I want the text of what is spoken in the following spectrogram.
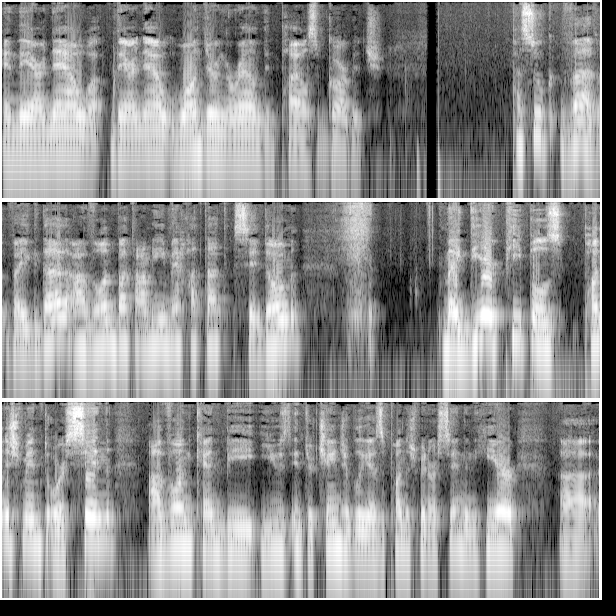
and they are now they are now wandering around in piles of garbage. My dear people's punishment or sin Avon can be used interchangeably as a punishment or sin, and here, uh,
